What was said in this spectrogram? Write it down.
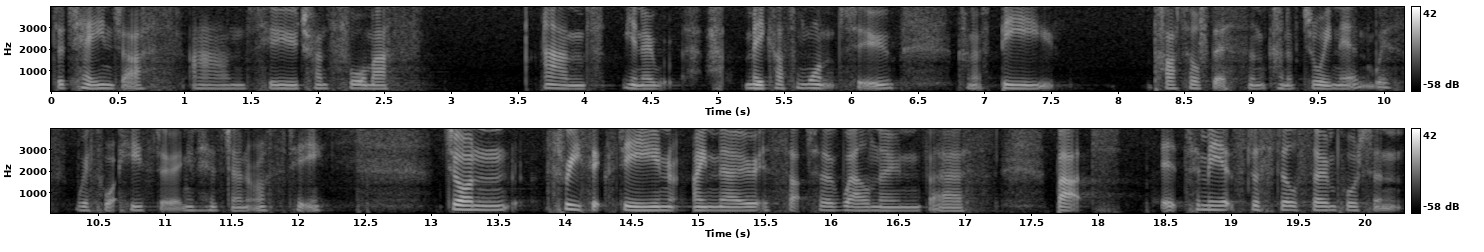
to change us and to transform us and you know make us want to kind of be part of this and kind of join in with with what he's doing and his generosity. John 3:16 I know is such a well-known verse, but it, to me it's just still so important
